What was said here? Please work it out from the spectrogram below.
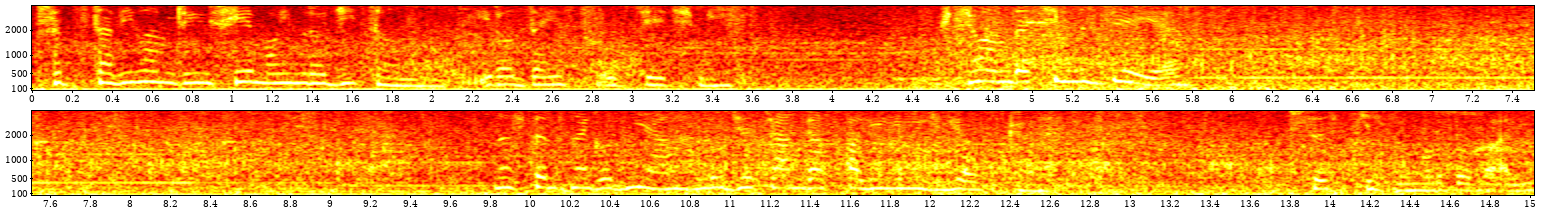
Przedstawiłam Jinxie moim rodzicom i rodzeństwu z dziećmi. Chciałam dać im nadzieję. Następnego dnia ludzie Changa spalili ich wioskę. Wszystkich wymordowali.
